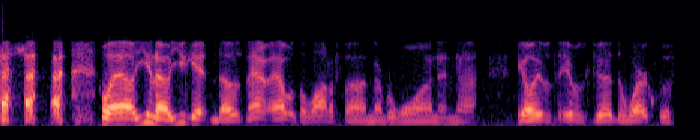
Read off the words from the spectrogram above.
well, you know, you get those. That, that was a lot of fun. Number one, and uh, you know, it was it was good to work with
